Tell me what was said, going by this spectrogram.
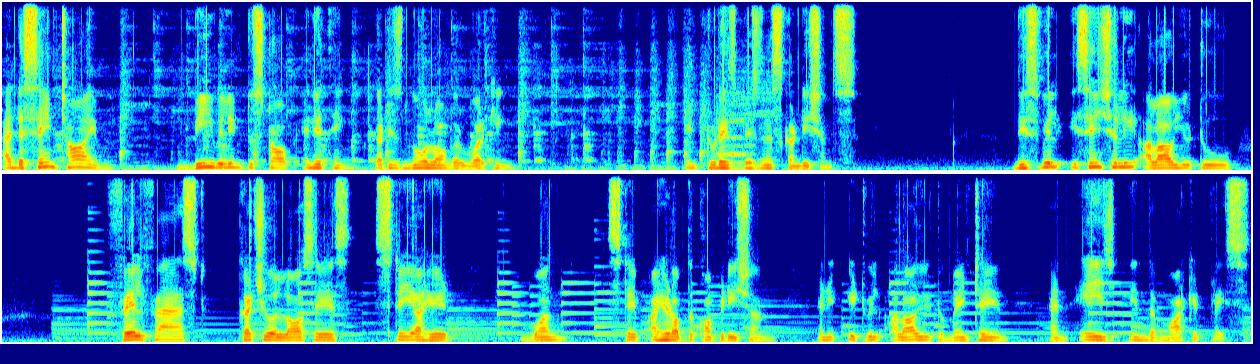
At the same time, be willing to stop anything that is no longer working in today's business conditions. This will essentially allow you to fail fast, cut your losses, stay ahead, one step ahead of the competition, and it will allow you to maintain an edge in the marketplace.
